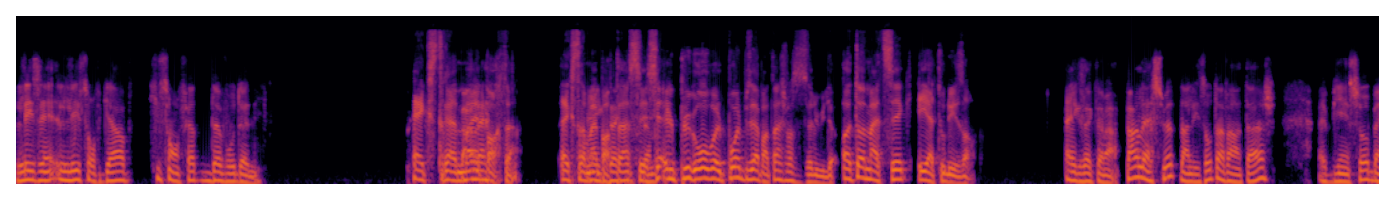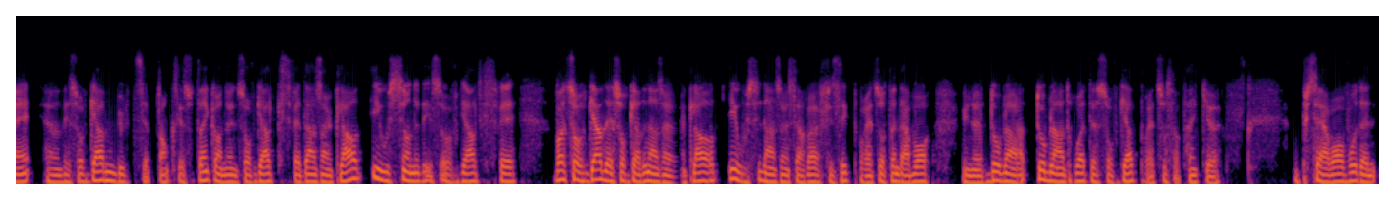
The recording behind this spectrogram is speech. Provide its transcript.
les, les sauvegardes qui sont faites de vos données. Extrêmement important. Extrêmement important. C'est le plus gros, le point le plus important, je pense, c'est celui-là. Automatique et à tous les heures. Exactement. Par la suite, dans les autres avantages, euh, bien sûr, ben, on a des sauvegardes multiples. Donc, c'est certain qu'on a une sauvegarde qui se fait dans un cloud et aussi on a des sauvegardes qui se fait. Votre sauvegarde est sauvegardée dans un cloud et aussi dans un serveur physique pour être certain d'avoir une double, double endroit de sauvegarde pour être sûr certain que vous puissiez avoir vos données.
